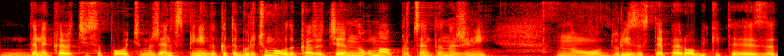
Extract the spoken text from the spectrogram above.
да не кажа, че са повече мъже. В спининга категорично мога да кажа, че е много малък процента на жени, но дори за степ аеробиките, за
